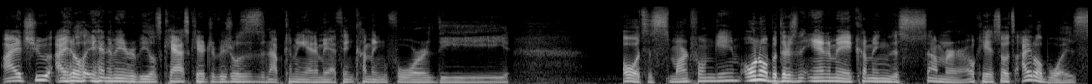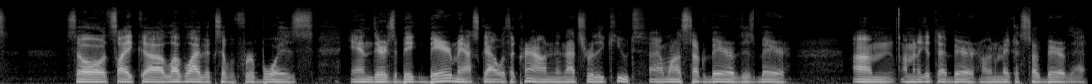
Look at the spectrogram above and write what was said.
I Chu Idol anime reveals cast character visuals. This is an upcoming anime, I think, coming for the. Oh, it's a smartphone game. Oh no, but there's an anime coming this summer. Okay, so it's Idol Boys. So it's like uh, Love Live except for boys. And there's a big bear mascot with a crown, and that's really cute. I want a stuffed bear of this bear. Um, I'm gonna get that bear. I'm gonna make a stuffed bear of that.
